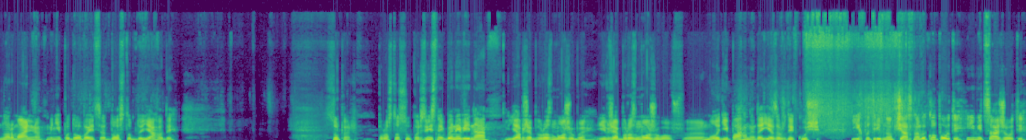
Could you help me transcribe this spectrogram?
Нормально, мені подобається. Доступ до ягоди. Супер. Просто супер. Звісно, якби не війна, я б вже б розмножив би і вже б розмножував е, молоді пагани, дає завжди кущ. Їх потрібно вчасно викопувати і відсаджувати.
